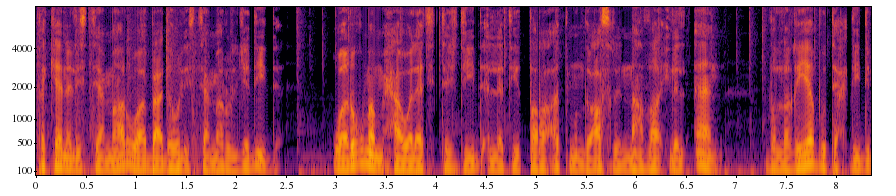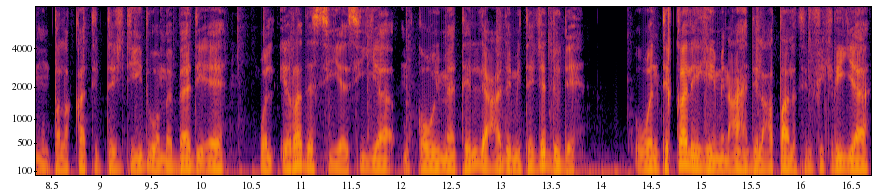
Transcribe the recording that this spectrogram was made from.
فكان الاستعمار وبعده الاستعمار الجديد. ورغم محاولات التجديد التي طرأت منذ عصر النهضة إلى الآن ظل غياب تحديد منطلقات التجديد ومبادئه والإرادة السياسية مقومات لعدم تجدده وانتقاله من عهد العطالة الفكرية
